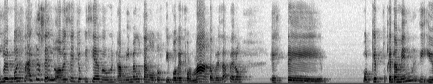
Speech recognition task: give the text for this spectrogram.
pues hay que hacerlo. A veces yo quisiera, a mí me gustan otros tipos de formatos, ¿verdad? Pero este porque, porque también y,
